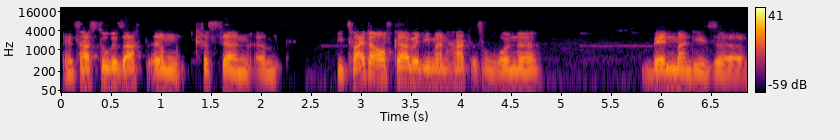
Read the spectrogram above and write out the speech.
jetzt hast du gesagt, ähm, Christian, ähm, die zweite Aufgabe, die man hat, ist im Grunde, wenn man diese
